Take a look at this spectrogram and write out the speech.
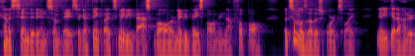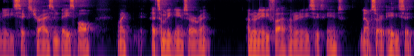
kind of send it in some days. Like I think like maybe basketball or maybe baseball. I mean, not football, but some of those other sports, like, you know, you get 186 tries in baseball. Like that's how many games are, right? 185, 186 games. No, sorry, 86.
